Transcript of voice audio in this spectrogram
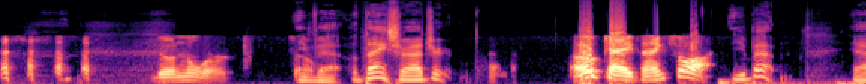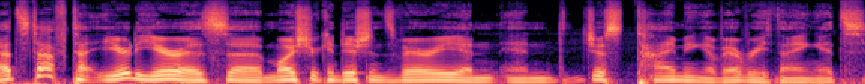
doing the work. So. You bet. Well, thanks, Roger. Okay, thanks a lot. You bet. Yeah, it's tough t- year to year as uh, moisture conditions vary and and just timing of everything. It's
